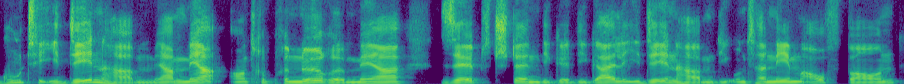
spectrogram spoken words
gute Ideen haben, ja, mehr Entrepreneure, mehr Selbstständige, die geile Ideen haben, die Unternehmen aufbauen,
